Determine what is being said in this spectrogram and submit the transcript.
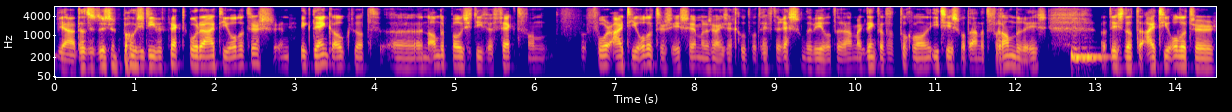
ja, dat is dus een positief effect voor de IT-auditors. En ik denk ook dat eh, een ander positief effect van, voor IT-auditors is, hè, maar dan zou je zeggen, goed, wat heeft de rest van de wereld eraan? Maar ik denk dat het toch wel iets is wat aan het veranderen is. Mhm. Dat is dat de IT-auditor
